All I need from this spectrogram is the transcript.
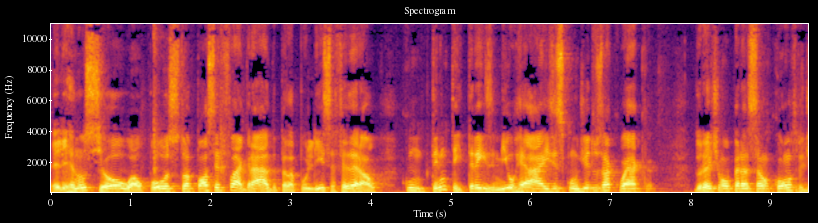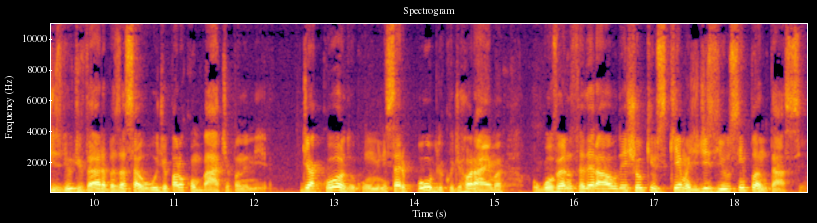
Ele renunciou ao posto após ser flagrado pela Polícia Federal com 33 mil reais escondidos na cueca, durante uma operação contra desvio de verbas da saúde para o combate à pandemia. De acordo com o Ministério Público de Roraima, o governo federal deixou que o esquema de desvio se implantasse.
